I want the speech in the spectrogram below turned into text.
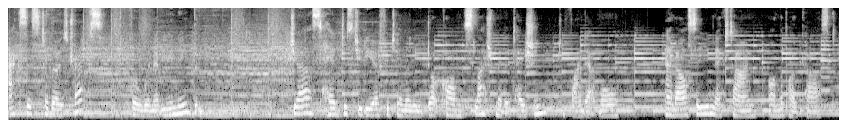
access to those tracks for whenever you need them just head to studiofertility.com slash meditation to find out more. And I'll see you next time on the podcast.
